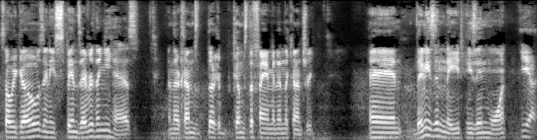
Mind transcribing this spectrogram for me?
So he goes and he spends everything he has, and there comes there comes the famine in the country, and then he's in need. He's in want. Yeah.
